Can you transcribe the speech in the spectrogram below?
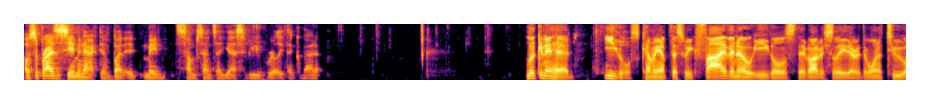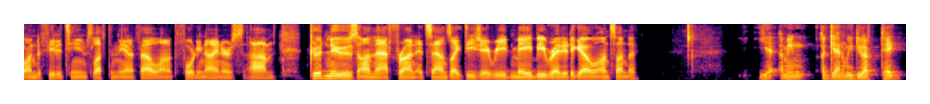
I was surprised to see him inactive, but it made some sense, I guess, if you really think about it. Looking ahead, Eagles coming up this week. Five and zero oh Eagles. They've obviously they're they're one of two undefeated teams left in the NFL, along with the 49ers. Um, good news on that front. It sounds like DJ Reed may be ready to go on Sunday. Yeah, I mean, again, we do have to take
